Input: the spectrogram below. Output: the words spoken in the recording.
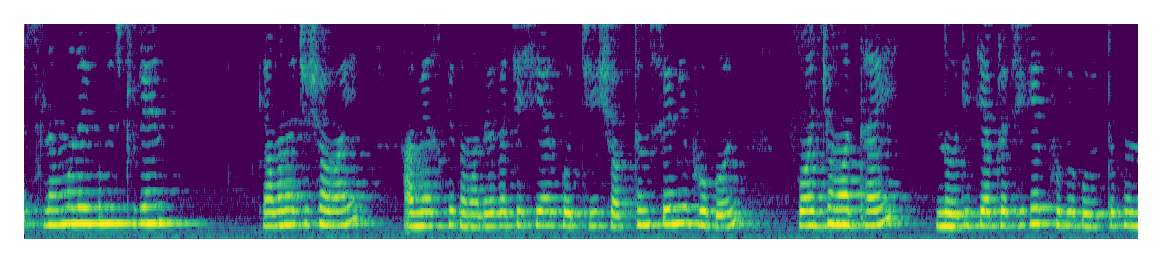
আসসালামু আলাইকুম স্টুডেন্ট। কেমন আছো সবাই? আমি আজকে তোমাদের কাছে শেয়ার করছি সপ্তম শ্রেণি ভূগোল, পঞ্চম অধ্যায়, নদী চ্যাপ্টার থেকে খুবই গুরুত্বপূর্ণ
